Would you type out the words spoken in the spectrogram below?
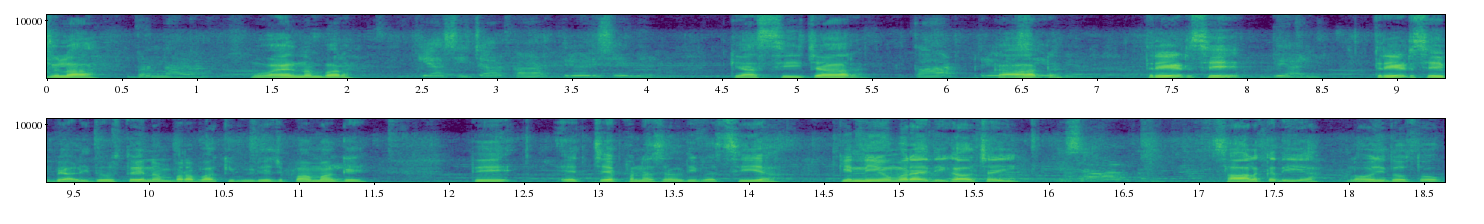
ਜ਼ਿਲ੍ਹਾ? ਬਰਨਾਲਾ। ਮੋਬਾਈਲ ਨੰਬਰ? 8141 8140 61 63 42 6342 ਦੋਸਤੋ ਇਹ ਨੰਬਰ ਆ ਬਾਕੀ ਵੀਡੀਓ 'ਚ ਪਾਵਾਂਗੇ। ਤੇ ਐਚਐਫ ਨਸਲ ਦੀ ਬੱਸੀ ਆ। ਕਿੰਨੀ ਉਮਰ ਹੈ ਇਹਦੀ ਖਾਲਸਾ ਜੀ? ਸਾਲ ਕਦੀ ਆ। ਲਓ ਜੀ ਦੋਸਤੋ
